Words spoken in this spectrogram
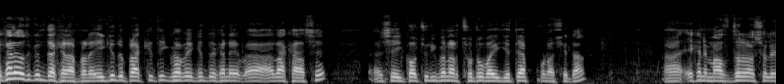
এখানেও কিন্তু দেখেন আপনারা এই কিন্তু প্রাকৃতিকভাবে কিন্তু এখানে আহ, রাখা আছে সেই কচুরিপানার ছোট ভাই যে ট্যাপ পোনা সেটা আহ, এখানে মাছ ধরার আসলে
